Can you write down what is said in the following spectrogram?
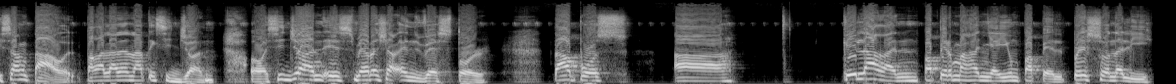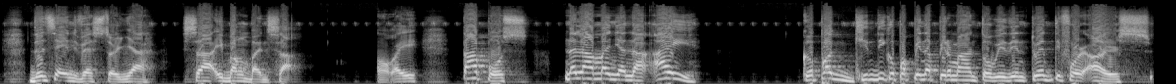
isang tao pangalanan natin si John okay si John is meron siyang investor tapos ah uh, kailangan papirmahan niya yung papel personally doon sa investor niya sa ibang bansa. Okay? Tapos, nalaman niya na, ay, kapag hindi ko pa pinapirmahan to within 24 hours,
